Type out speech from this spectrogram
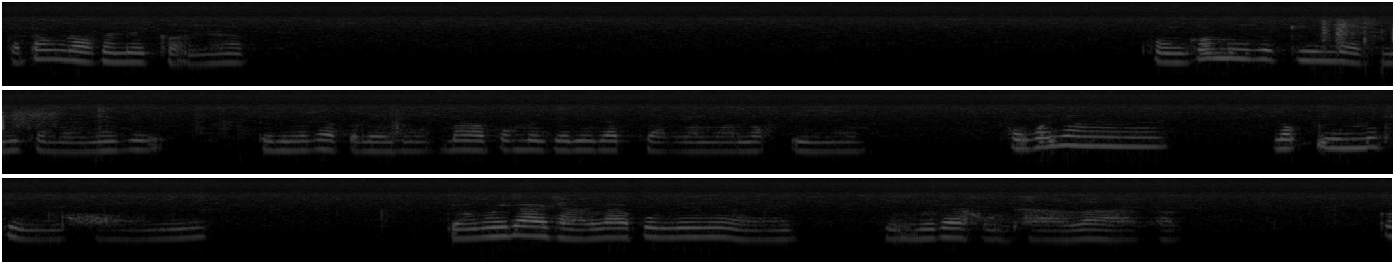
ก็ต้องรอกันไปก่อนนะครับ ผมก็มีสกินแบบนี้แต่มันไม่ได้เป็นระดับอะไรมากเพราะมันจะได้รับจากรางวัลล็อกอินนะครับผมก็ยังล็อกอินไม่ถึงของยังไม่ได้ทาร่าพูดง่ายๆนะครับยังไม่ได้ของทาร่าครับ ก็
